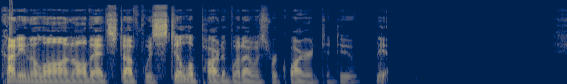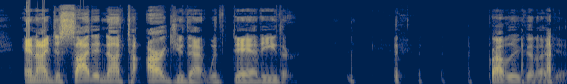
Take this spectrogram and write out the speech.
Cutting the lawn, all that stuff was still a part of what I was required to do. Yeah. And I decided not to argue that with dad either. Probably a good idea.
